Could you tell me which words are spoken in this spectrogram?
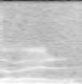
Mozzarella.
